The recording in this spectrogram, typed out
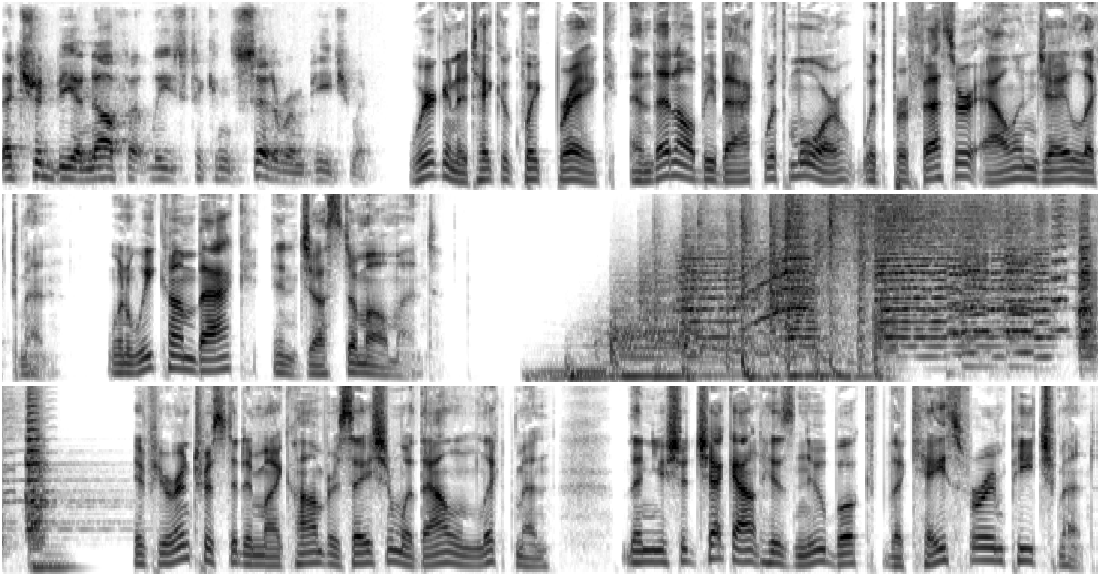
that should be enough, at least, to consider impeachment. We're going to take a quick break, and then I'll be back with more with Professor Allan J. Lichtman when we come back in just a moment. If you're interested in my conversation with Allan Lichtman, then you should check out his new book, The Case for Impeachment.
